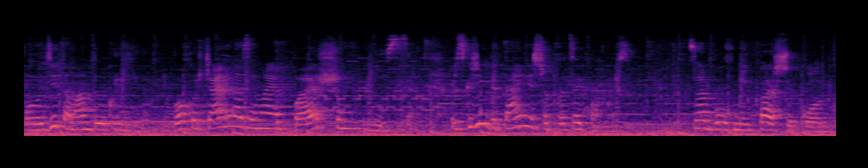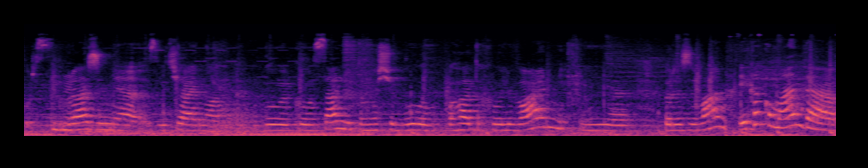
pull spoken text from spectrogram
Молоді таланти України. Любов Корчагіна займає перше місце. Розкажіть детальніше про цей конкурс. Це був мій перший конкурс. Враження, звичайно, були колосальні, тому що було багато хвилювань і переживань. Яка команда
